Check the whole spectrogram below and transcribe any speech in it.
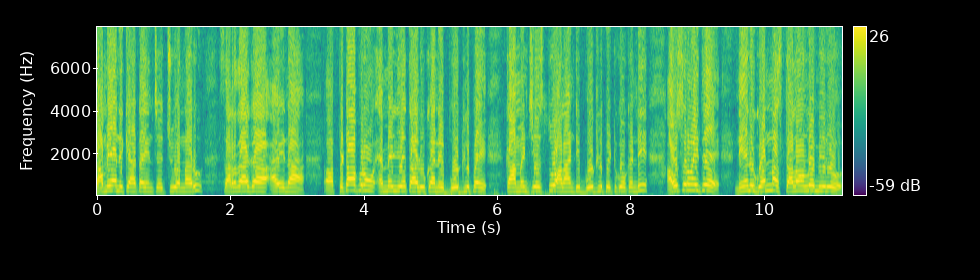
సమయాన్ని కేటాయించవచ్చు అన్నారు. సరదాగా ఆయన పిఠాపురం ఎమ్మెల్యే తాలూకా అనే బోర్డులపై కామెంట్ చేస్తూ అలాంటి బోర్డులు పెట్టుకోకండి. అవసరమైతే నేను కొన్న స్థలంలో మీరు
